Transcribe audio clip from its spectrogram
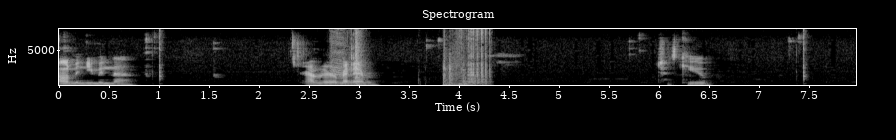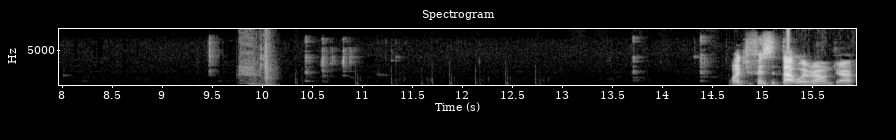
Aluminium in there. Aluminum. Chest cube. Why'd you face it that way around, Jack?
